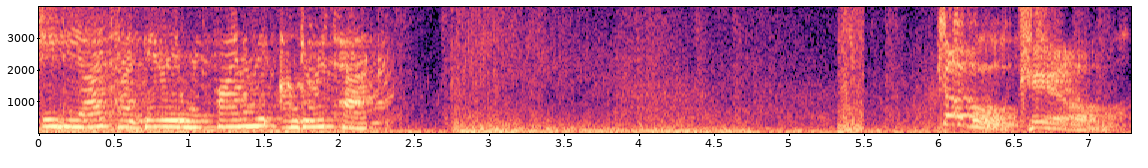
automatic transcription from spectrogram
GDI Tiberium refinery under attack. Double kill!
